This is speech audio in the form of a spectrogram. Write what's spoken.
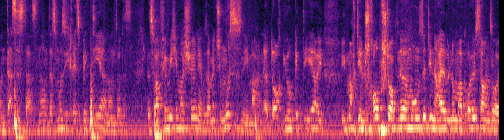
Und das ist das, ne? Und das muss ich respektieren und so. Das, das war für mich immer schön. Ich habe gesagt, Mensch, du musst es nicht machen. Ja, doch, jo, gib dir her. Ich, ich mache dir einen Schraubstock, ne? Morgen sind die eine halbe Nummer größer und so.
